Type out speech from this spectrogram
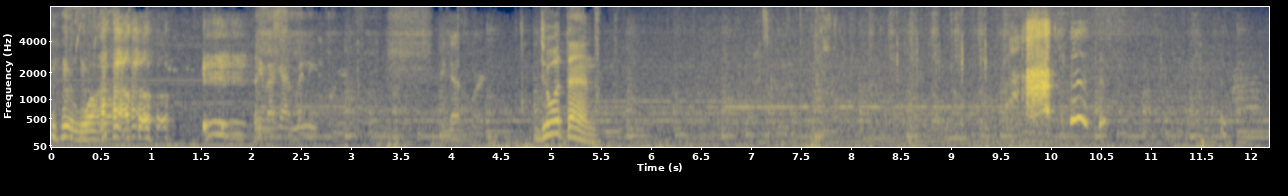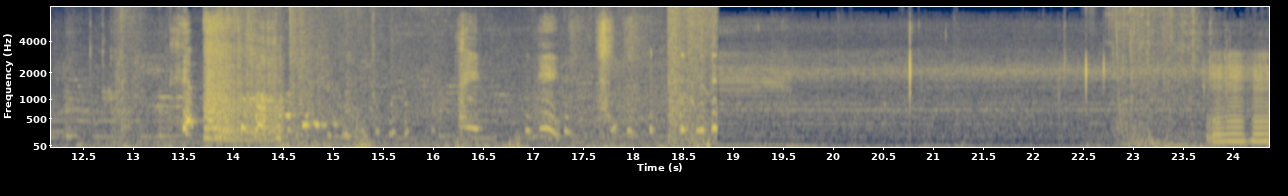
wow. If I got minis for you. It does work. Do it then. mm-hmm.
